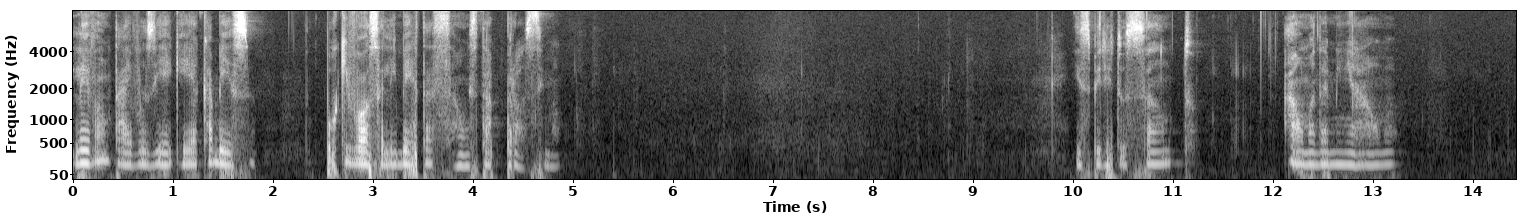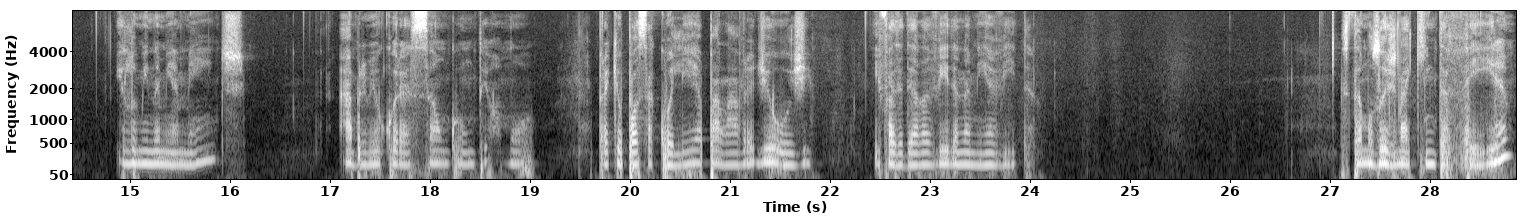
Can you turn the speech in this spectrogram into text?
levantai-vos e erguei a cabeça, porque vossa libertação está próxima. Espírito Santo, alma da minha alma, ilumina minha mente, abre meu coração com o teu amor, para que eu possa acolher a palavra de hoje e fazer dela vida na minha vida. Estamos hoje na quinta-feira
